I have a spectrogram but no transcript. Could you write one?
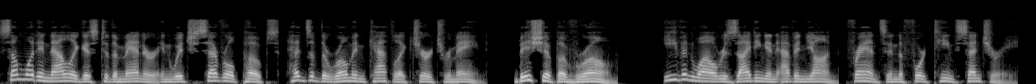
somewhat analogous to the manner in which several popes, heads of the Roman Catholic Church remained "'Bishop of Rome' even while residing in Avignon, France in the 14th century.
